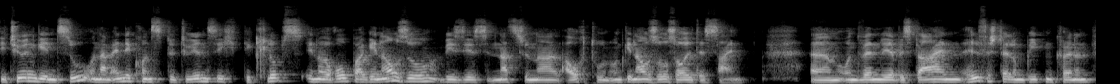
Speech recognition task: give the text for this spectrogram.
Die Türen gehen zu und am Ende konstituieren sich die Clubs in Europa genauso, wie sie es national auch tun. Und genau so sollte es sein. Ähm, und wenn wir bis dahin Hilfestellung bieten können,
